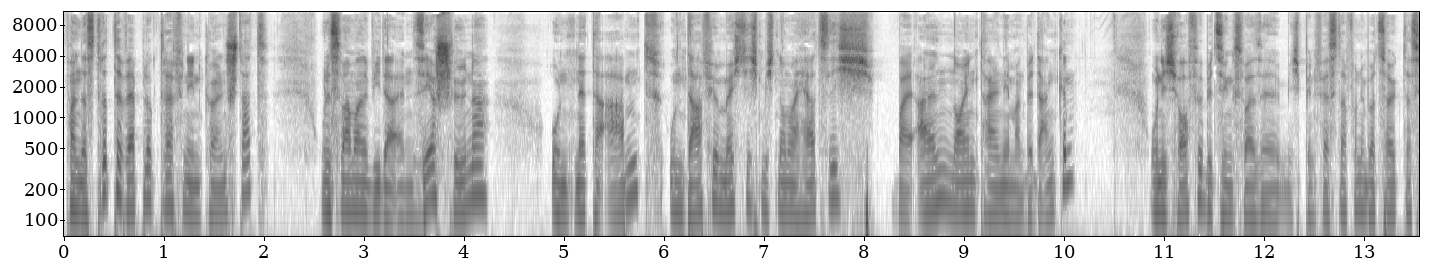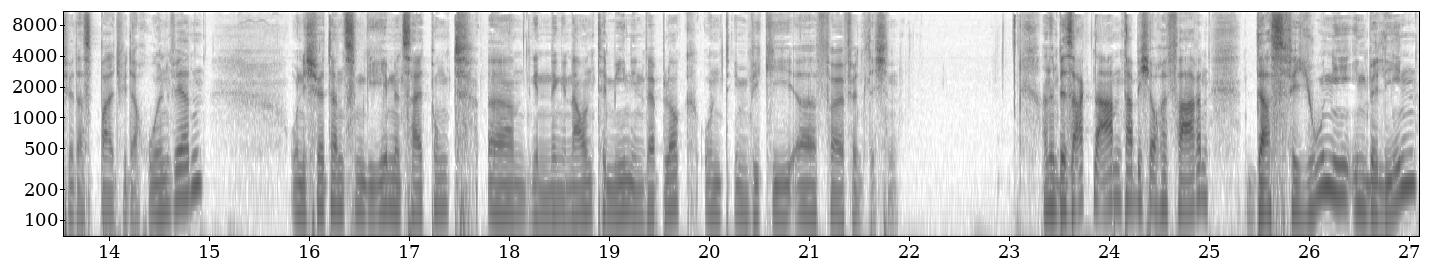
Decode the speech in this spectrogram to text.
fand das dritte Weblog-Treffen in Köln statt und es war mal wieder ein sehr schöner und netter Abend und dafür möchte ich mich nochmal herzlich bei allen neuen Teilnehmern bedanken. Und ich hoffe, beziehungsweise ich bin fest davon überzeugt, dass wir das bald wiederholen werden. Und ich werde dann zum gegebenen Zeitpunkt äh, den, den, genauen Termin im Weblog und im Wiki äh, veröffentlichen. An dem besagten Abend habe ich auch erfahren, dass für Juni in Berlin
